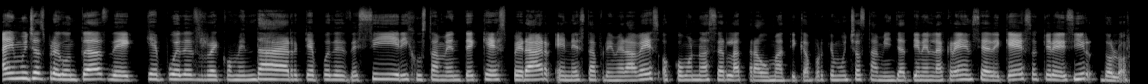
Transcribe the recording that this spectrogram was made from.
hay muchas preguntas de qué puedes recomendar, qué puedes decir y justamente qué esperar en esta primera vez o cómo no hacerla traumática, porque muchos también ya tienen la creencia de que eso quiere decir dolor.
